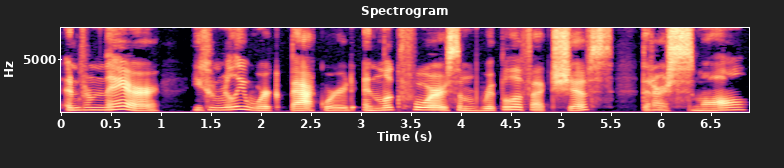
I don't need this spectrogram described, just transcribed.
And from there, you can really work backward and look for some ripple effect shifts that are small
